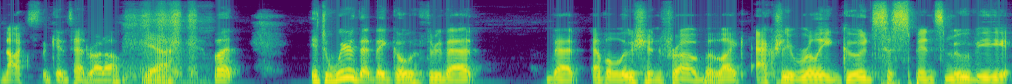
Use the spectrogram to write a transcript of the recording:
knocks the kid's head right off. yeah. But it's weird that they go through that that evolution from like actually really good suspense movie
